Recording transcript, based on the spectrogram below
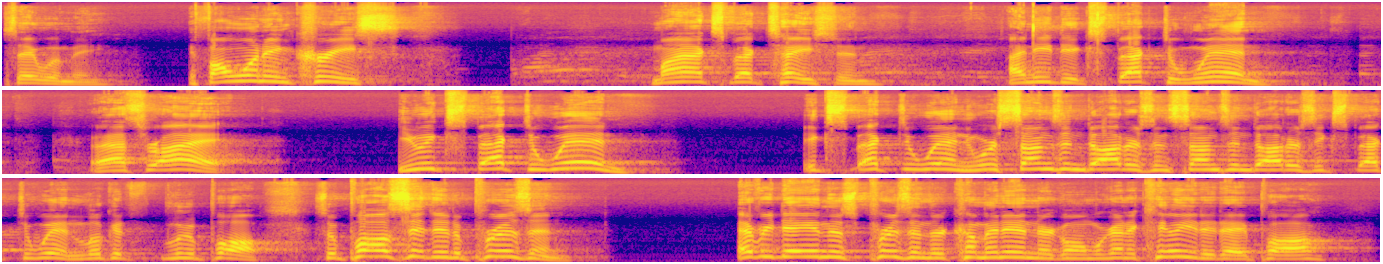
Say with me. If I want to increase my expectation, I need to expect to win. That's right. You expect to win. Expect to win. We're sons and daughters, and sons and daughters expect to win. Look at, look at Paul. So, Paul's sitting in a prison. Every day in this prison, they're coming in, they're going, We're going to kill you today, Paul.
